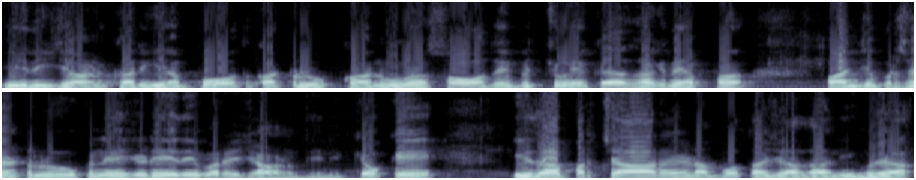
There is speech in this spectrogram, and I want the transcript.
ਇਹਦੀ ਜਾਣਕਾਰੀ ਆ, ਬਹੁਤ ਘੱਟ ਲੋਕਾਂ ਨੂੰ ਆ। 100 ਦੇ ਵਿੱਚੋਂ ਇਹ ਕਹਿ ਸਕਦੇ ਆਪਾਂ 5% ਲੋਕ ਨੇ ਜਿਹੜੇ ਇਹਦੇ ਬਾਰੇ ਜਾਣਦੇ ਨੇ, ਕਿਉਂਕਿ ਇਹਦਾ ਪ੍ਰਚਾਰ ਹੈ ਜਿਹੜਾ ਬਹੁਤਾ ਜ਼ਿਆਦਾ ਨਹੀਂ ਹੋਇਆ।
